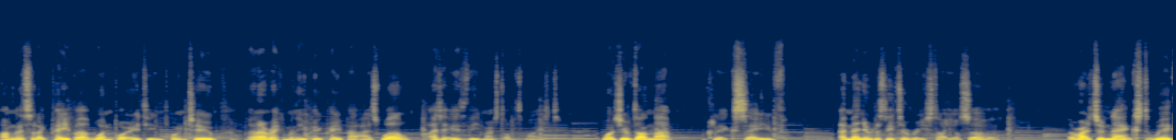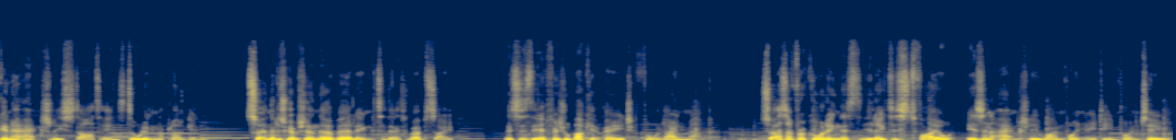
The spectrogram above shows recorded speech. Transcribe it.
I'm going to select paper 1.18.2 and I recommend you pick paper as well as it is the most optimized. Once you've done that, click save and then you'll just need to restart your server. Alright, so next we're going to actually start installing the plugin. So in the description there will be a link to this website. This is the official Bukkit page for Dynmap. So as of recording this, the latest file isn't actually 1.18.2,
